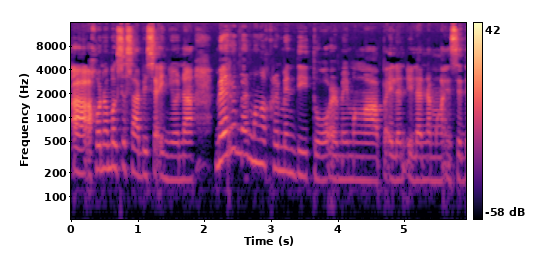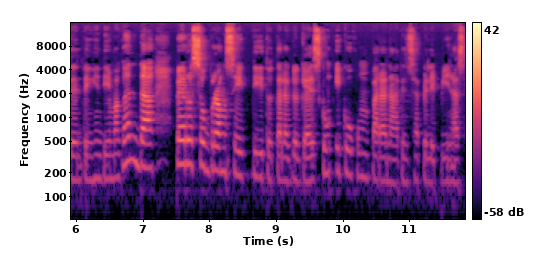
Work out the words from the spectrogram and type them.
Ah, ako na magsasabi sa inyo na meron man mga krimen dito or may mga pailan-ilan na mga insidenteng hindi maganda, pero sobrang safe dito talaga guys kung ikukumpara natin sa Pilipinas.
